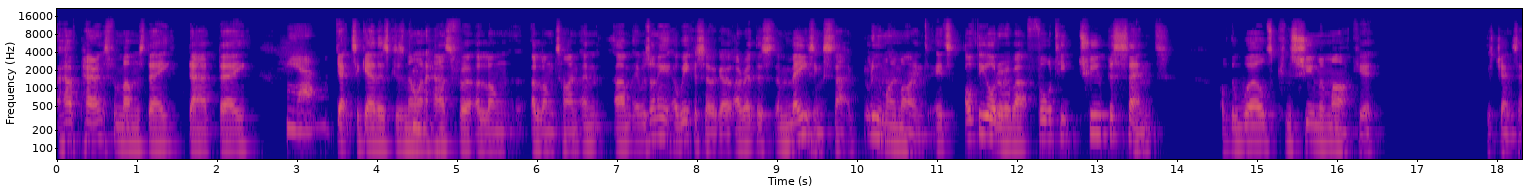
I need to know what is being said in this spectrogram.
have parents for Mum's Day, Dad Day, Yeah. get-togethers because no one has for a long a long time. And um, it was only a week or so ago I read this amazing stat. It blew my mind. It's of the order of about forty-two percent of the world's consumer market is Gen Z.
